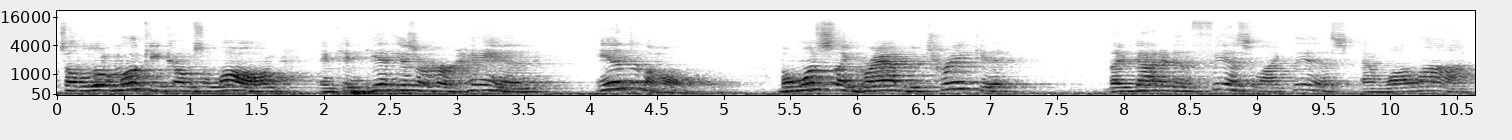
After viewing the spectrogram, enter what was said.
So the little monkey comes along and can get his or her hand into the hole. But once they grab the trinket, they've got it in a fist like this, and voila,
